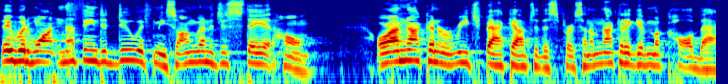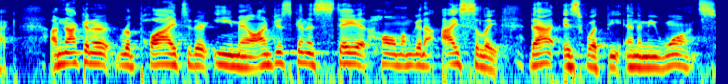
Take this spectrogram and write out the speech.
they would want nothing to do with me. So I'm going to just stay at home. Or I'm not going to reach back out to this person. I'm not going to give them a call back. I'm not going to reply to their email. I'm just going to stay at home. I'm going to isolate. That is what the enemy wants.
